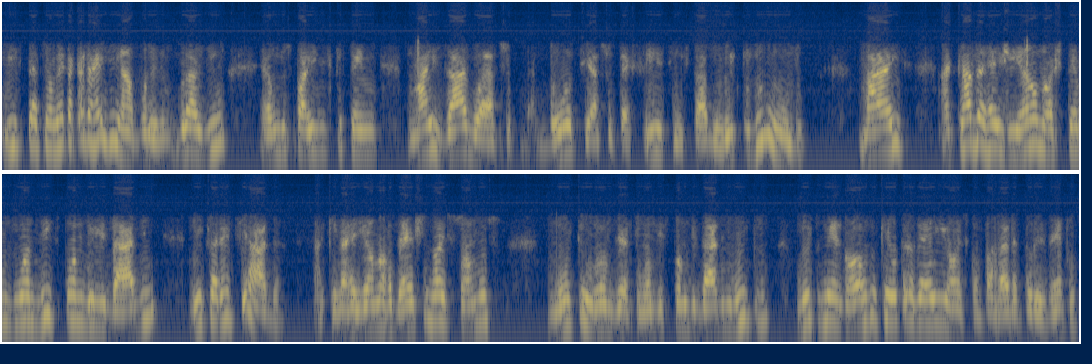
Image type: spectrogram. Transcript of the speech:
especialmente a cada região. Por exemplo, o Brasil é um dos países que tem mais água doce à superfície, em estado líquido do mundo. Mas a cada região nós temos uma disponibilidade diferenciada. Aqui na região Nordeste nós somos muito, vamos dizer assim, uma disponibilidade muito, muito menor do que outras regiões, comparada, por exemplo,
